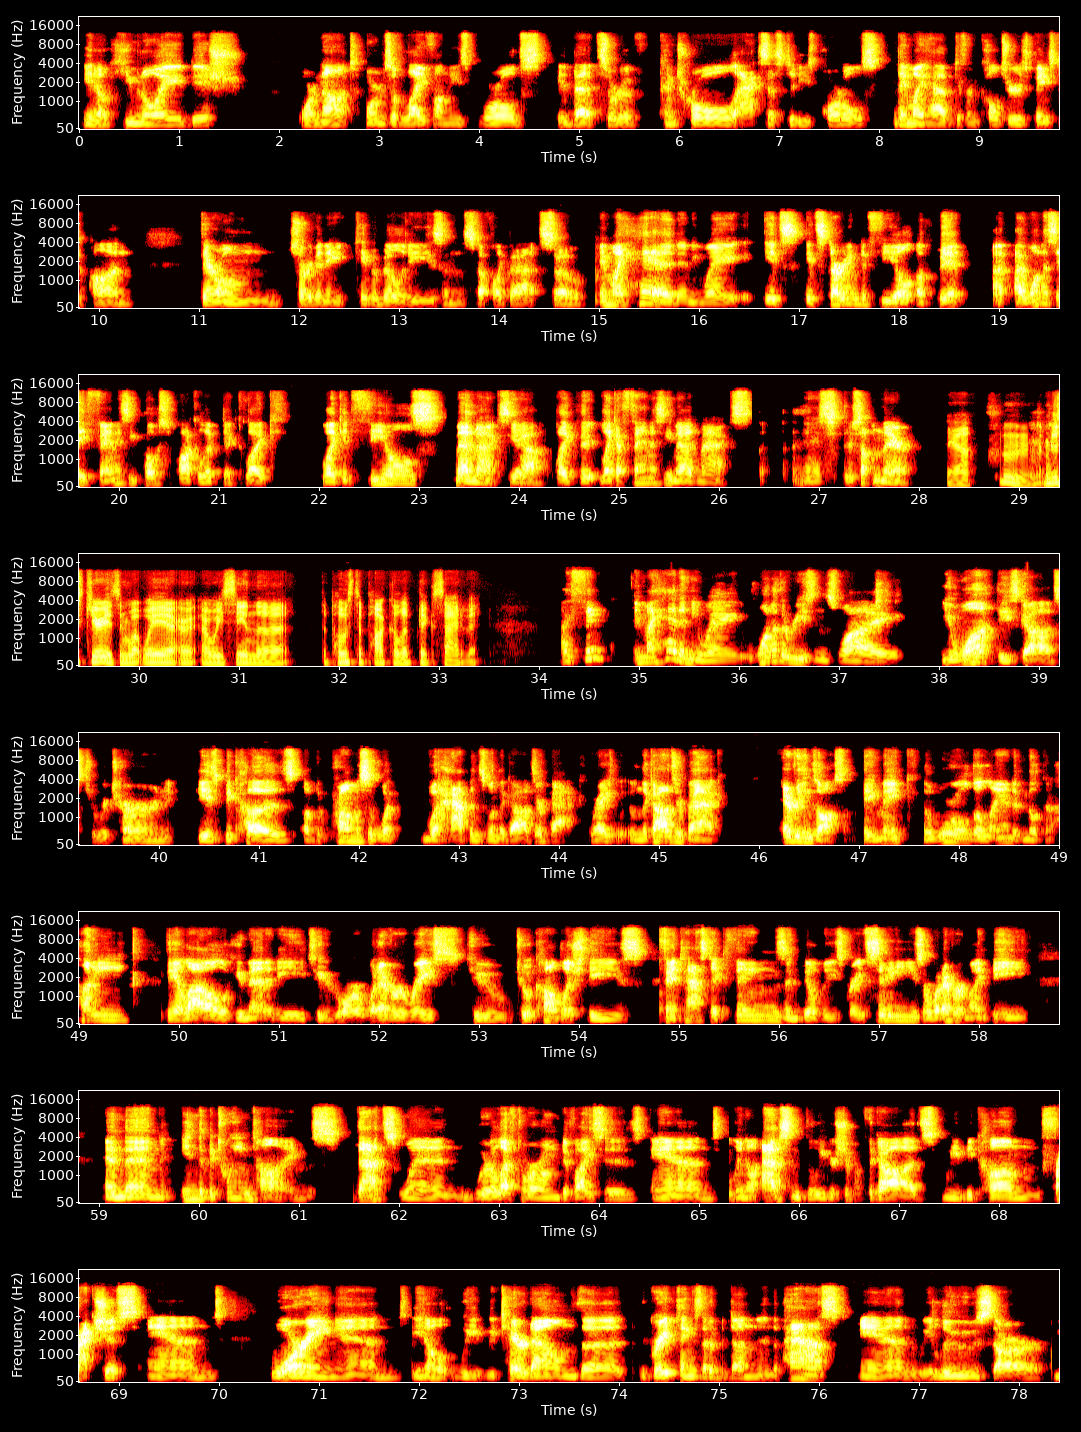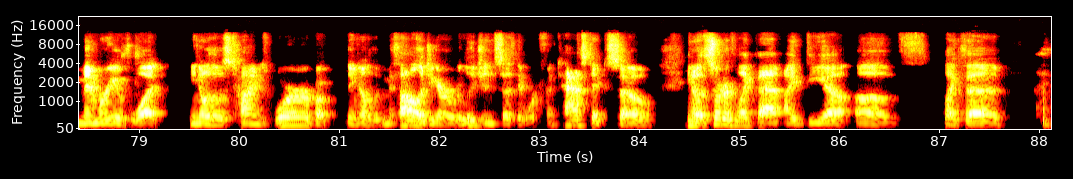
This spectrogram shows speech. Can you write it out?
you know humanoid-ish or not forms of life on these worlds that sort of control access to these portals they might have different cultures based upon their own sort of innate capabilities and stuff like that. So in my head, anyway, it's it's starting to feel a bit. I, I want to say fantasy post-apocalyptic, like like it feels Mad Max, yeah, like the, like a fantasy Mad Max. There's there's something there. Yeah. Hmm. I'm just curious. In what way are, are we seeing the the post-apocalyptic side of it? I think in my head anyway, one of the reasons why you want these gods to return is because of the promise of what what happens when the gods are back, right? When the gods are back, everything's awesome. They make the world a land of milk and honey. They allow humanity to or whatever race to to accomplish these fantastic things and build these great cities or whatever it might be. And then in the between times, that's when we're left to our own devices. And, you know, absent the leadership of the gods, we become fractious and warring and you know we we tear down the great things that have been done in the past and we lose our memory of what you know those times were but you know the mythology our religion says they were fantastic. So you know it's sort of like that idea of like the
